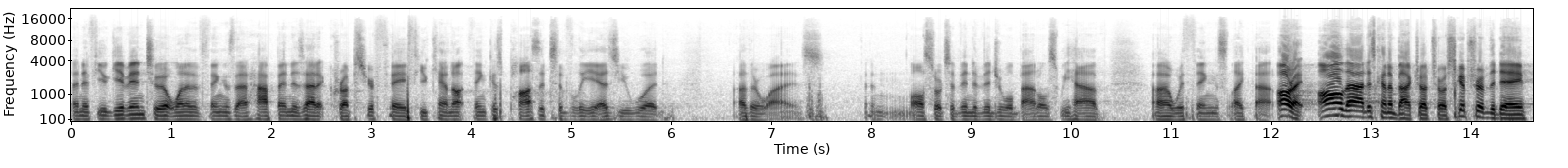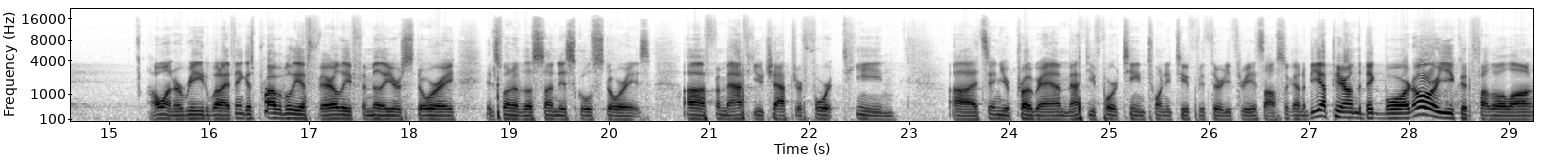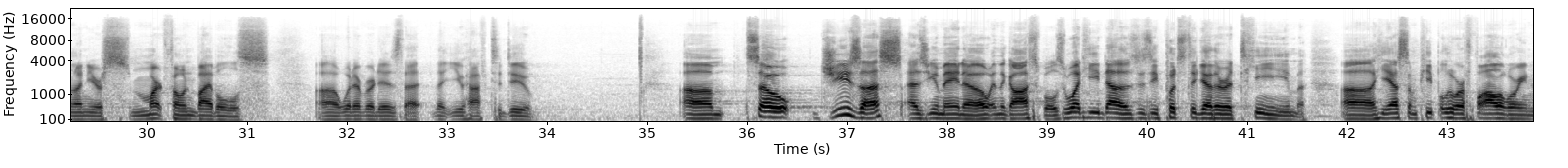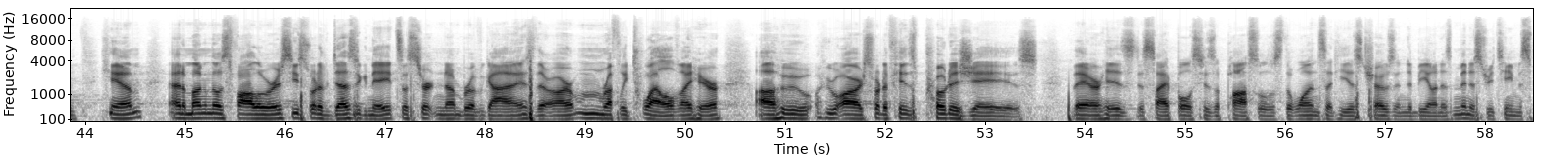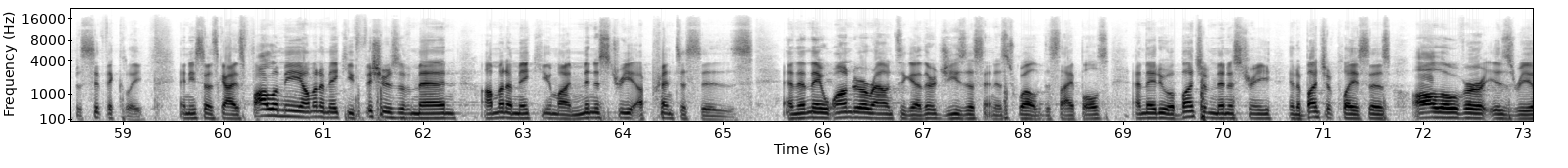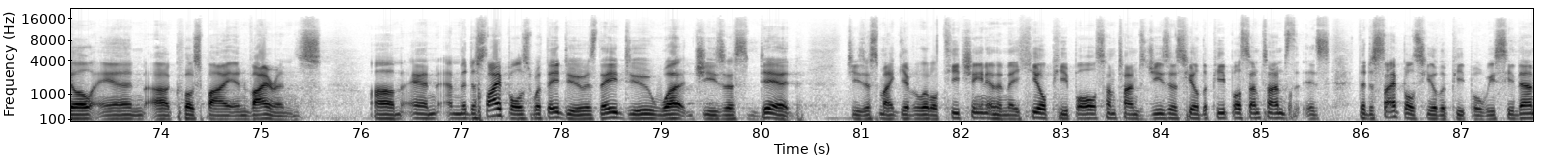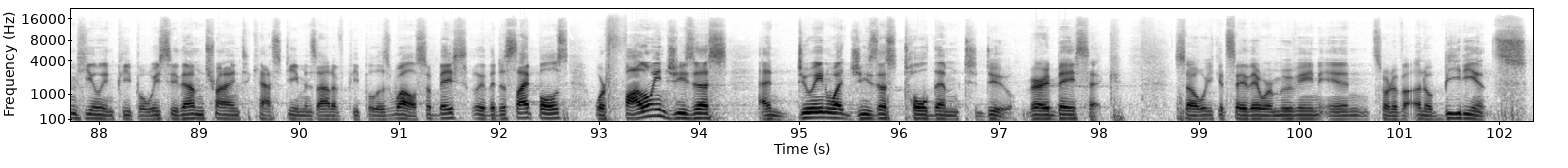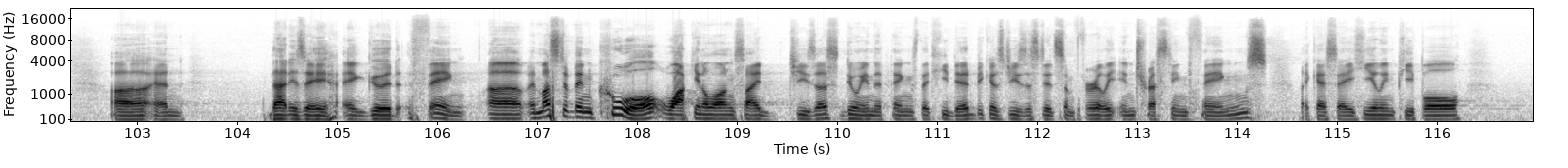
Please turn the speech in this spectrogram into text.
And if you give into it, one of the things that happen is that it corrupts your faith. You cannot think as positively as you would otherwise. And all sorts of individual battles we have uh, with things like that. All right, all that is kind of backdrop to our scripture of the day. I want to read what I think is probably a fairly familiar story. It's one of those Sunday school stories uh, from Matthew chapter 14. Uh, it's in your program, Matthew 14, 22 through 33. It's also going to be up here on the big board, or you could follow along on your smartphone Bibles, uh, whatever it is that, that you have to do. Um, so, Jesus, as you may know in the Gospels, what he does is he puts together a team. Uh, he has some people who are following him, and among those followers, he sort of designates a certain number of guys. There are mm, roughly 12, I hear, uh, who, who are sort of his proteges. They are his disciples, his apostles, the ones that he has chosen to be on his ministry team specifically. And he says, Guys, follow me. I'm going to make you fishers of men. I'm going to make you my ministry apprentices. And then they wander around together, Jesus and his 12 disciples, and they do a bunch of ministry in a bunch of places all over Israel and uh, close by environs. Um, and, and the disciples, what they do is they do what Jesus did. Jesus might give a little teaching and then they heal people. Sometimes Jesus healed the people. Sometimes it's the disciples heal the people. We see them healing people. We see them trying to cast demons out of people as well. So basically, the disciples were following Jesus and doing what Jesus told them to do. Very basic. So we could say they were moving in sort of an obedience. Uh, and that is a, a good thing. Uh, it must have been cool walking alongside Jesus doing the things that he did because Jesus did some fairly interesting things. Like I say, healing people,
